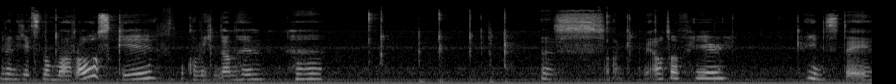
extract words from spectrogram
Wenn ich jetzt nochmal rausgehe, wo komme ich denn dann hin? Es get me out of here. Queensdale.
